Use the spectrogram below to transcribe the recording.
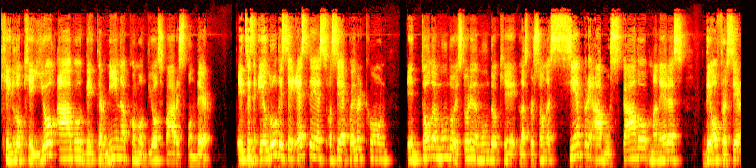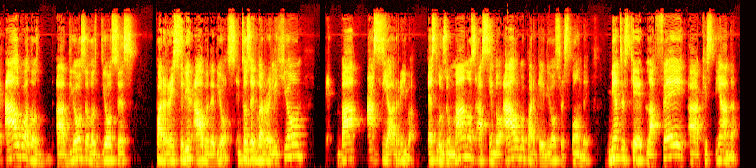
que lo que yo hago determina cómo Dios va a responder. Entonces, el dice, este es, o sea, puede ver con en todo el mundo, historia del mundo, que las personas siempre han buscado maneras de ofrecer algo a, los, a Dios, a los dioses, para recibir algo de Dios. Entonces, la religión va hacia arriba es los humanos haciendo algo para que Dios responde. Mientras que la fe ah, cristiana,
